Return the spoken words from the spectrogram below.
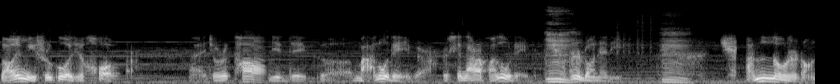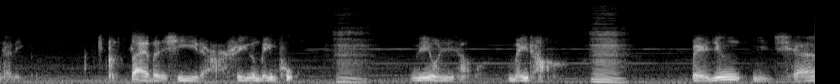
老玉米市过去后边儿，哎，就是靠近这个马路这一边，就现在二环路这一边全是庄稼地，嗯全都是庄稼地。再奔西一点儿是一个煤铺，嗯您有印象吗？煤厂。嗯北京以前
